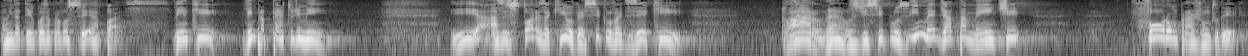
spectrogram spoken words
eu ainda tenho coisa para você, rapaz. Vem aqui, vem para perto de mim. E as histórias aqui, o versículo vai dizer que, claro, né, os discípulos imediatamente foram para junto dele.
